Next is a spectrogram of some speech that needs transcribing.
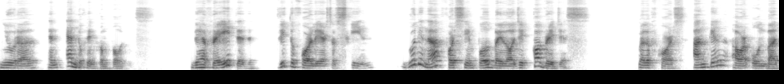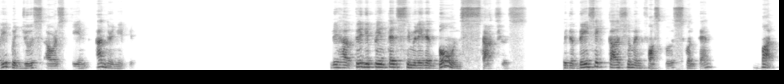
neural, and endocrine components. They have created three to four layers of skin, good enough for simple biologic coverages. Well, of course, until our own body produces our skin underneath it. They have 3D printed simulated bones structures with the basic calcium and phosphorus content, but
